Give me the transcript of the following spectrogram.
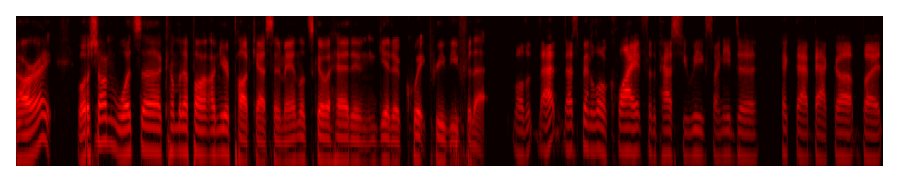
All right. Well, Sean, what's uh, coming up on, on your podcast then, man? Let's go ahead and get a quick preview for that. Well, that that's been a little quiet for the past few weeks, so I need to pick that back up. But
